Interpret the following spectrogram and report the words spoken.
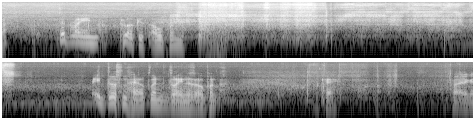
Ah. The drain plug is open. It doesn't help when the drain is open. Okay. Try it again.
